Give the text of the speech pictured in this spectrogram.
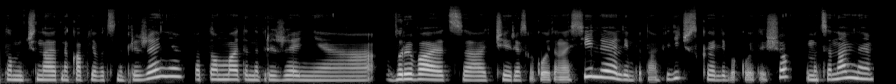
потом начинает накапливаться напряжение, потом это напряжение вырывается через какое-то насилие, либо там физическое, либо какое-то еще эмоциональное.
